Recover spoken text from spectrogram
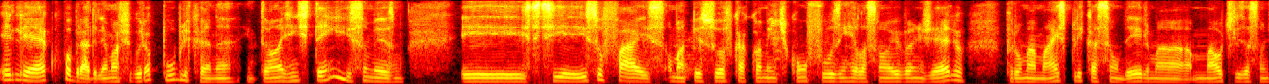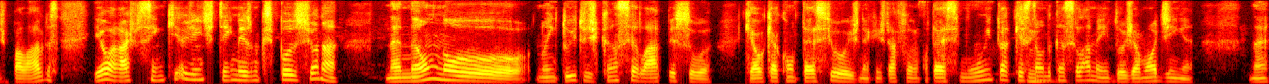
ele é cobrado, ele é uma figura pública, né? Então a gente tem isso mesmo. E se isso faz uma pessoa ficar com a mente confusa em relação ao evangelho, por uma má explicação dele, uma má utilização de palavras, eu acho sim que a gente tem mesmo que se posicionar, né? Não no, no intuito de cancelar a pessoa, que é o que acontece hoje, né? Que a gente tá falando, acontece muito a questão Sim. do cancelamento, hoje é a modinha, né?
